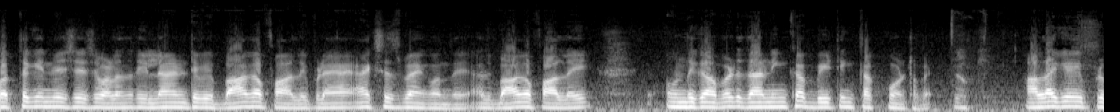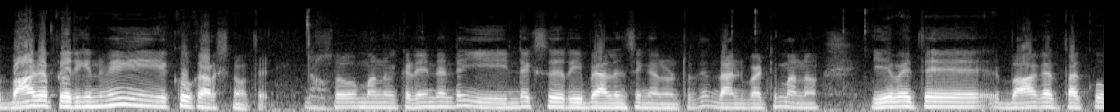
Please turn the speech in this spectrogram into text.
కొత్తగా ఇన్వెస్ట్ చేసే వాళ్ళందరూ ఇలాంటివి బాగా ఫాలో ఇప్పుడు యాక్సిస్ బ్యాంక్ ఉంది అది బాగా ఫాలో అయ్యి ఉంది కాబట్టి దాన్ని ఇంకా బీటింగ్ తక్కువ ఉంటుంది. అలాగే ఇప్పుడు బాగా పెరిగినవి ఎక్కువ కరెక్షన్ అవుతాయి. సో మనం ఇక్కడ ఏంటంటే ఈ ఇండెక్స్ రీబ్యాలెన్సింగ్ అని ఉంటుంది. దాన్ని బట్టి మనం ఏవైతే బాగా తక్కువ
